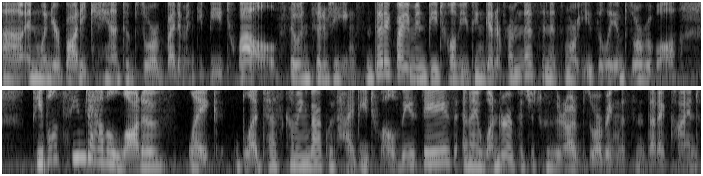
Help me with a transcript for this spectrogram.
uh, and when your body can't absorb vitamin B12. So instead of taking synthetic vitamin B12, you can get it from this, and it's more easily absorbable. People seem to have a lot of like blood tests coming back with high B12 these days, and I wonder if it's just because they're not absorbing the synthetic kind.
